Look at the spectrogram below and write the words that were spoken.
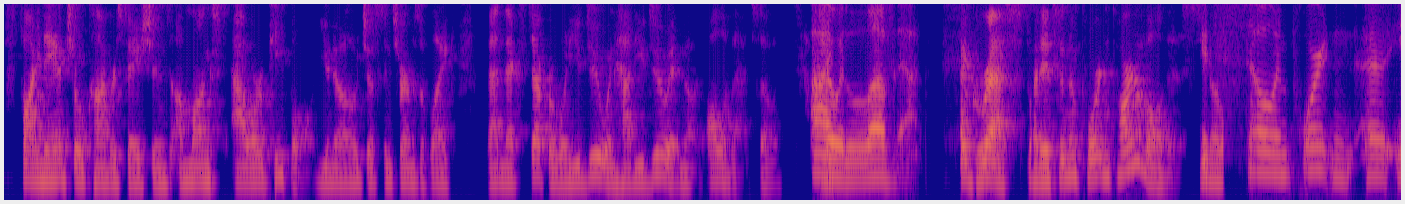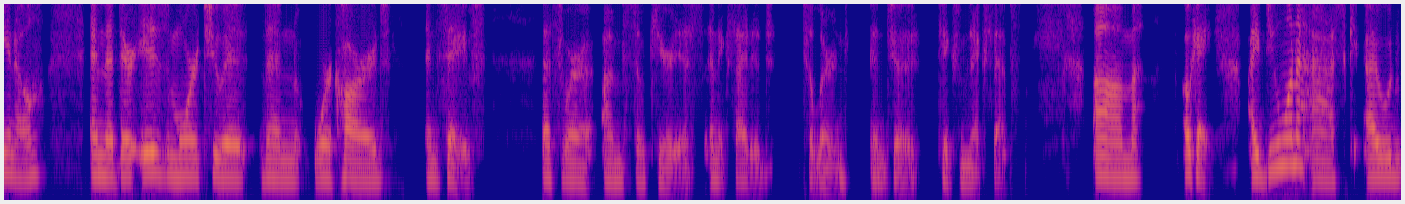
financial conversations amongst our people, you know, just in terms of like that next step or what do you do and how do you do it and all of that. So I, I would love that. I digress, but it's an important part of all this. it's know? so important, uh, you know, and that there is more to it than work hard and save. That's where I'm so curious and excited to learn and to take some next steps. Um, okay, I do want to ask. I would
